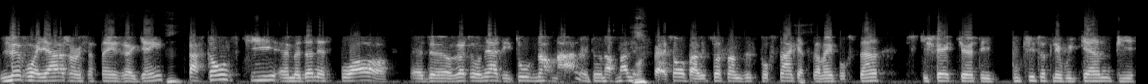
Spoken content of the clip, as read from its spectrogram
le voyage a un certain regain. Par contre, ce qui euh, me donne espoir euh, de retourner à des taux normaux, un taux normal d'occupation, on parlait de 70% 80% ce qui fait que tu es booké tous les week-ends puis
